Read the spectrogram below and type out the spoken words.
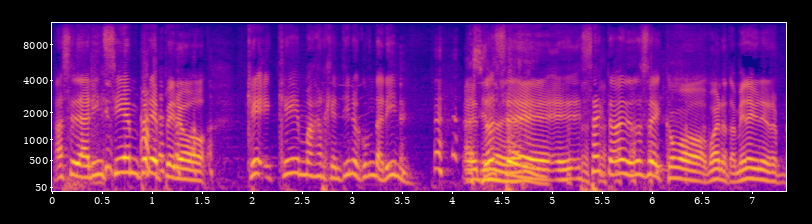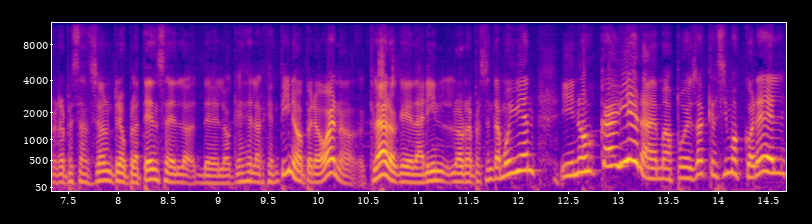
Hace Darín siempre, pero ¿qué, qué más argentino que un Darín? Entonces, eh, exactamente, entonces como, bueno, también hay una rep- representación rioplatense de lo, de lo que es del argentino, pero bueno, claro que Darín lo representa muy bien y nos cae bien además, porque ya crecimos con él,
